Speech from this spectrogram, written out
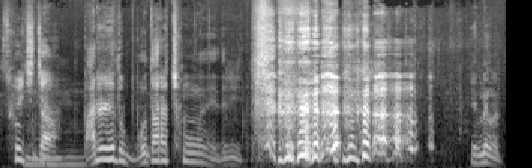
소위 진짜 음. 말을 해도 못 알아쳐먹는 애들이 있는 거지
